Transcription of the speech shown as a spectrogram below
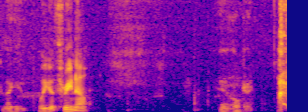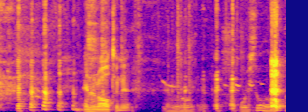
'cause I can, We got three now, yeah, okay. and an alternate. I don't know. We're still, on it.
